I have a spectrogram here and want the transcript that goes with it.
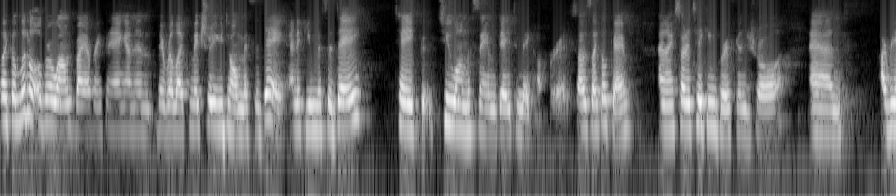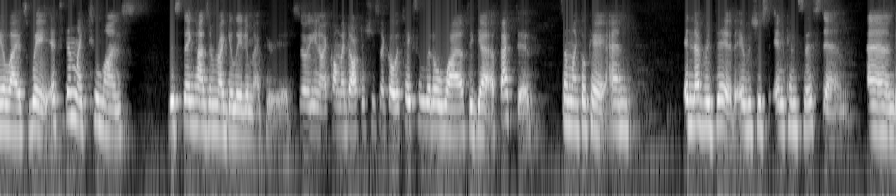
like a little overwhelmed by everything, and then they were like, make sure you don't miss a day, and if you miss a day, take two on the same day to make up for it. So I was like, okay, and I started taking birth control and I realized, wait, it's been like two months. This thing hasn't regulated my period. So, you know, I call my doctor. She's like, oh, it takes a little while to get effective. So I'm like, okay. And it never did. It was just inconsistent. And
